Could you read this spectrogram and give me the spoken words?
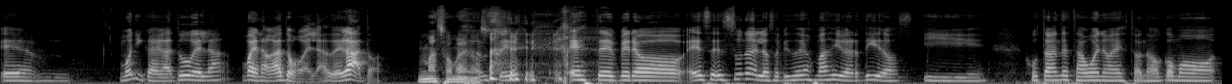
eh, Mónica de Gatúbela. Bueno, Gatúbela, de gato. Más o menos. Sí. Este, pero es, es uno de los episodios más divertidos y justamente está bueno esto, ¿no? Como,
